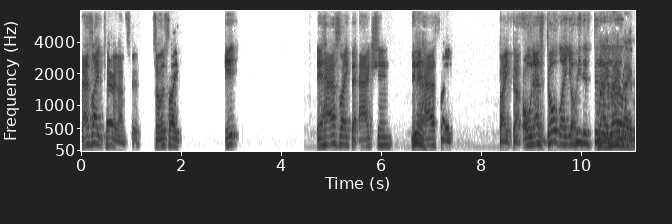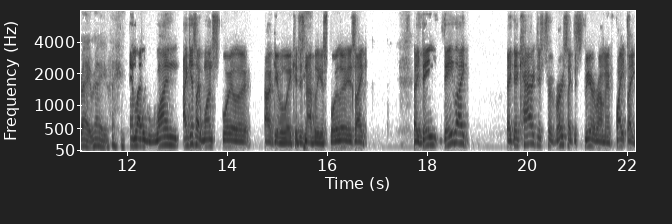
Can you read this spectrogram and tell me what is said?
that's like paradigm shift. So it's like it it has like the action and yeah. it has like like the oh that's dope like yo he just did right, right right right right right. And like one I guess like one spoiler I'll give away because it's not really a spoiler is like like they they like like their characters traverse like the spirit realm and fight like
